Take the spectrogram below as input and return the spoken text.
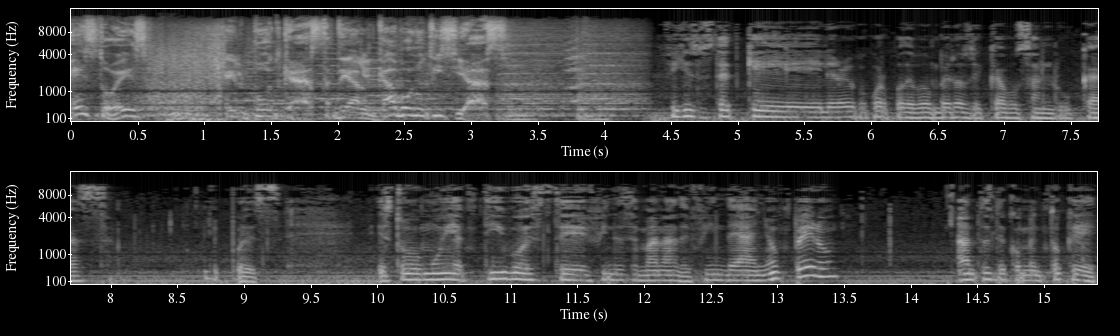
Esto es el podcast de Alcabo Noticias. Fíjese usted que el heroico cuerpo de bomberos de Cabo San Lucas, pues estuvo muy activo este fin de semana de fin de año, pero antes le comento que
